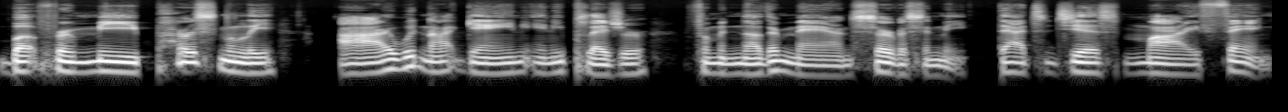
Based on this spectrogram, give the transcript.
But for me personally, I would not gain any pleasure from another man servicing me. That's just my thing.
